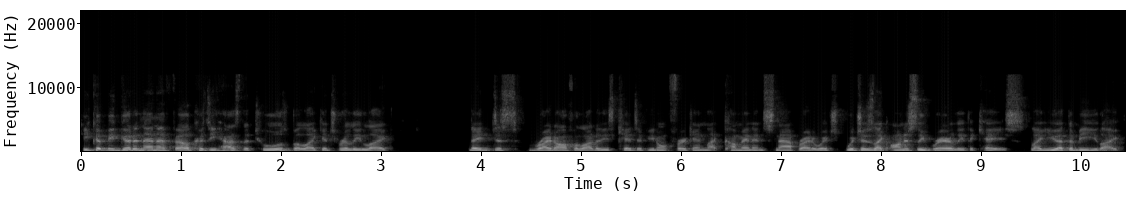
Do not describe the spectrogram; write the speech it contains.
he could be good in the NFL because he has the tools, but like it's really like they just write off a lot of these kids if you don't freaking like come in and snap right away, which, which is like honestly rarely the case. Like you have to be like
